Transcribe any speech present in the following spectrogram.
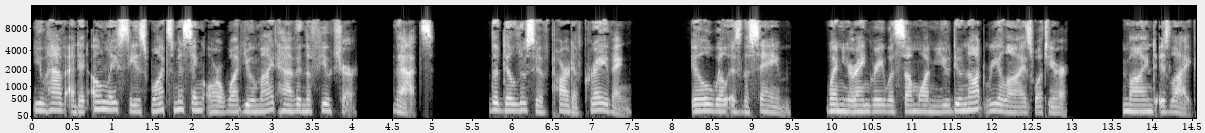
you have, and it only sees what's missing or what you might have in the future. That's the delusive part of craving. Ill will is the same. When you're angry with someone, you do not realize what your mind is like.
